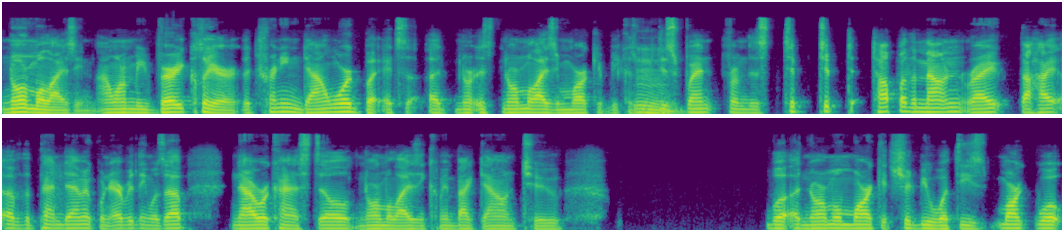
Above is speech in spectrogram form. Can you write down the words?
normalizing. I want to be very clear. They're trending downward, but it's a it's normalizing market because we Mm. just went from this tip tip top of the mountain, right? The height of the pandemic when everything was up. Now we're kind of still normalizing, coming back down to what a normal market should be. What these mark what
